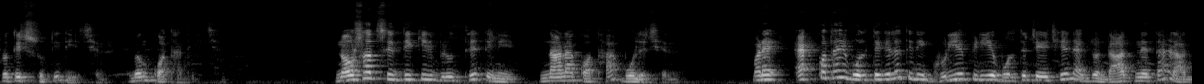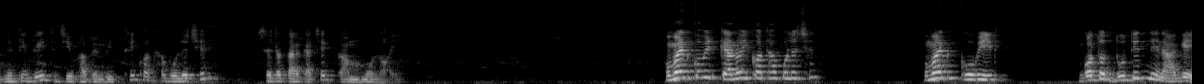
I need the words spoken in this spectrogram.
প্রতিশ্রুতি দিয়েছেন এবং কথা দিয়েছেন। নওশাদ সিদ্দিকীর বিরুদ্ধে তিনি নানা কথা বলেছেন। মানে এক কথাই বলতে গেলে তিনি ঘুরিয়ে ফিরিয়ে বলতে চেয়েছেন, একজন রাজনেতা, রাজনীতিবিদ যেভাবে মিথ্যে কথা বলেছেন, সেটা তার কাছে কাম্য নয়। হুমায়ুন কবির কেনই কথা বলেছেন? হুমায়ুন কবির গত দু তিন দিন আগে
